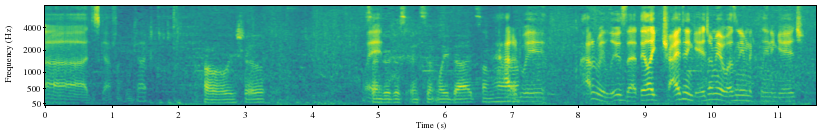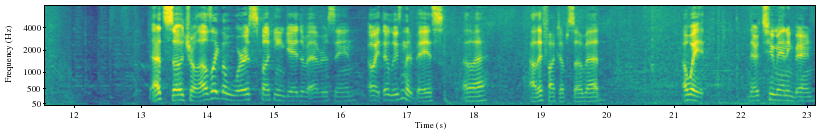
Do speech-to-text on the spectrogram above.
Uh, just got fucking cut. Holy shit. Wait. Just instantly died somehow. How did we how did we lose that? They like tried to engage on me, it wasn't even a clean engage. That's so troll. That was like the worst fucking engage I've ever seen. Oh wait, they're losing their base, by the way. Oh, they fucked up so bad. Oh wait. They're two manning Baron.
